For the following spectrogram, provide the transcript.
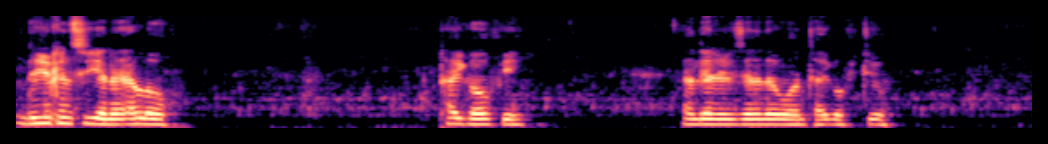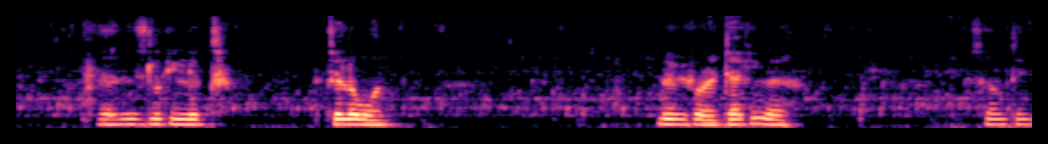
There you can see an yellow Thai and then there is another one Thai Goldfin too and he's looking at the yellow one. Maybe for attacking or something.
